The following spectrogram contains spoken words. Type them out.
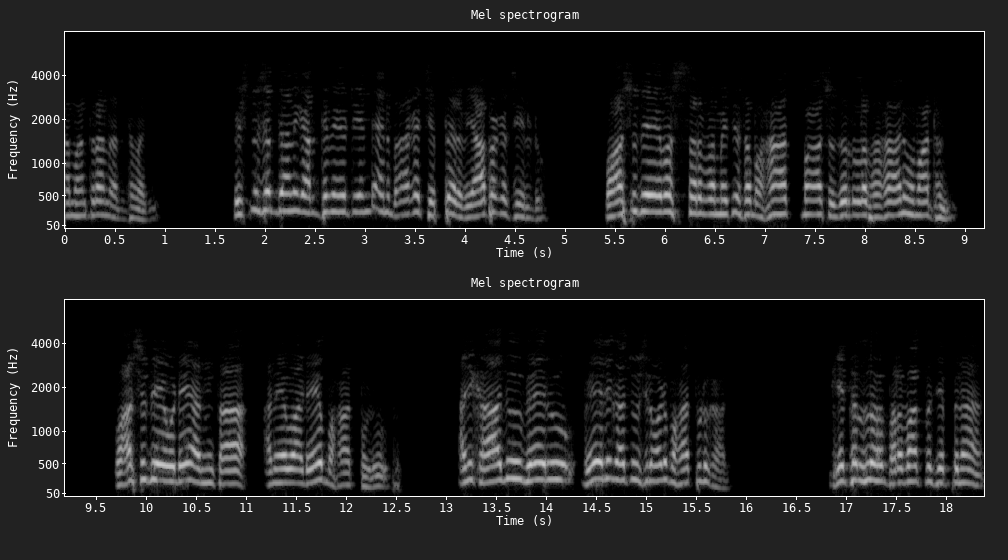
ఆ మంత్రాన్ని అర్థం అది. విష్ణు శబ్దానికి అర్థం ఏమిటి అంటే ఆయన బాగా చెప్పారు వ్యాపకశీలుడు వాసుదేవ సర్వమితి స మహాత్మా సుదుర్లభ అని ఒక మాట ఉంది. వాసుదేవుడే అంతా అనేవాడే మహాత్ముడు. అది కాదు వేరు వేరుగా చూసినవాడు మహాత్ముడు కాదు. గీతల్లో పరమాత్మ చెప్పిన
